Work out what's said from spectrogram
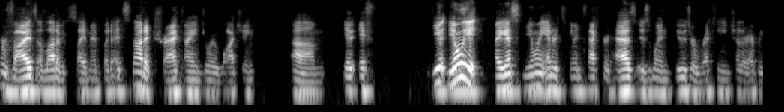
provides a lot of excitement, but it's not a track I enjoy watching. Um, if, if the, the only, I guess, the only entertainment factor it has is when dudes are wrecking each other every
